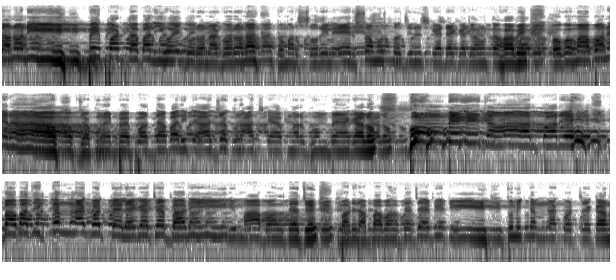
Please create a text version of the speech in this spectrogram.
জননী বেপর্দা বালি হয়ে গরো না গরো না। তোমার শরীরের সমস্ত জিনিসকে ডেকে চলতে হবে। ওগো মা বোনেরা, যখন এই বেপর্দা বালিটা যখন আজকে আপনার ঘুম ভেঙে গেল, ঘুম ভেঙে যাওয়ার পরে বাবাজি কান্না করতে লেগেছে, বাড়ির মা বলতেছে, বাড়ির আব্বা বলতেছে, বিটি, তুমি কান্না করছে কেন?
